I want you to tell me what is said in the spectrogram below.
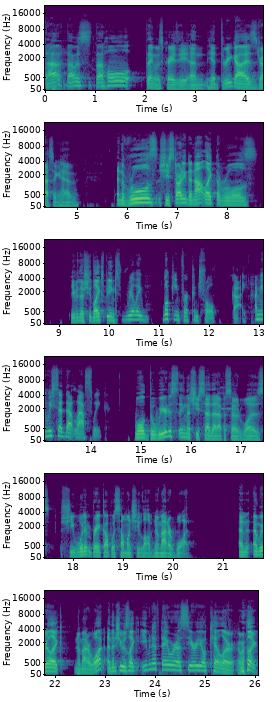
that that was that whole thing was crazy, and he had three guys dressing him, and the rules. She's starting to not like the rules, even though she likes being. Really looking for a control guy. I mean, we said that last week. Well, the weirdest thing that she said that episode was she wouldn't break up with someone she loved, no matter what. And and we were like, no matter what. And then she was like, even if they were a serial killer. And we're like,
